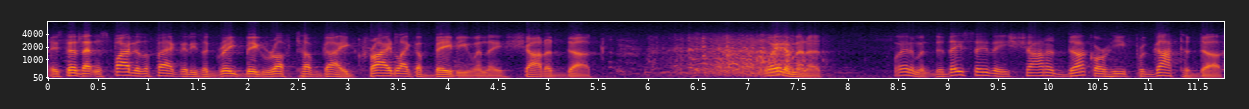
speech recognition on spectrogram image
They said that in spite of the fact that he's a great big, rough, tough guy, he cried like a baby when they shot a duck. Wait a minute. Wait a minute. Did they say they shot a duck or he forgot to duck?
